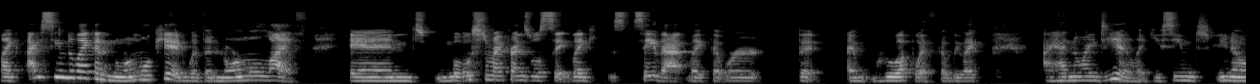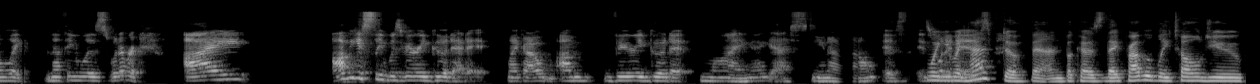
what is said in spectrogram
Like i seemed like a normal kid with a normal life. And most of my friends will say like say that like that were that i grew up with they'll be like i had no idea. Like you seemed you know like nothing was whatever i obviously was very good at it like I, i'm very good at lying i guess you know is, is well you would have to have been because they probably told you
